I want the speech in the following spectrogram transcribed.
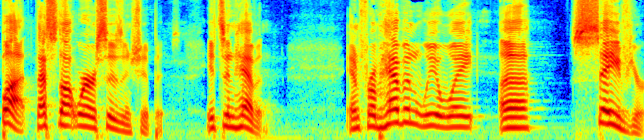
But that's not where our citizenship is. It's in heaven. And from heaven we await a Savior.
